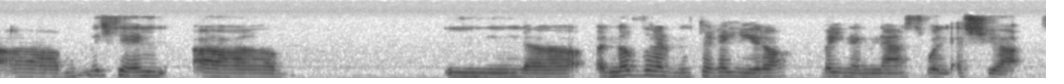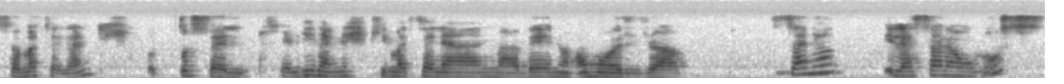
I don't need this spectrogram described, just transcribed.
آه، مثل آه، النظرة المتغيرة بين الناس والأشياء. فمثلا الطفل خلينا نحكي مثلا ما بين عمر سنة إلى سنة ونص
